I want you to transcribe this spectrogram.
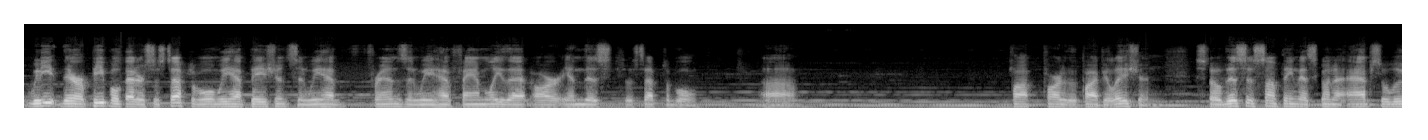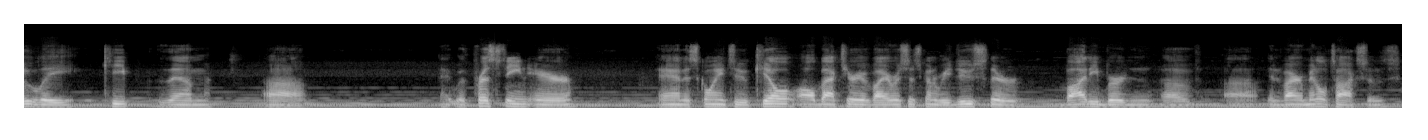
we there are people that are susceptible. We have patients and we have friends and we have family that are in this susceptible uh, part of the population. So this is something that's going to absolutely keep them uh, with pristine air. And it's going to kill all bacteria virus. It's going to reduce their body burden of uh, environmental toxins,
